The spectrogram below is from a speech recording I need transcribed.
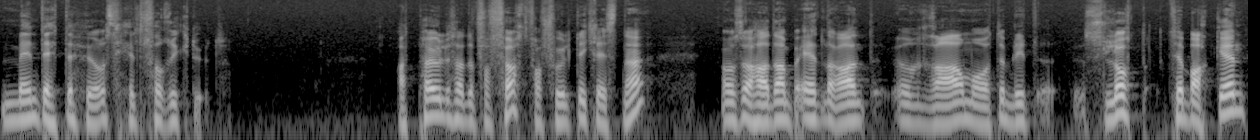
men dette høres helt forrykt ut. at Paulus hadde først forfulgt de kristne, og så hadde han på et eller annet rar måte blitt slått til bakken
